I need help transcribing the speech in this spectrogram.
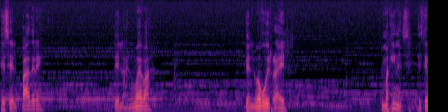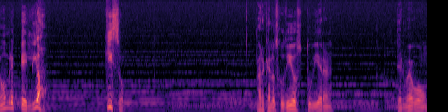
es el padre de la nueva del nuevo Israel. Imagínense, este hombre peleó, quiso, para que los judíos tuvieran de nuevo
